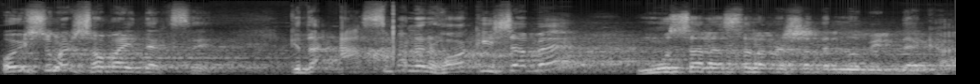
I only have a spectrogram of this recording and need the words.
ওই সময় সবাই দেখছে। কিন্তু আসমানের হক হিসাবে মুসা আলাহিসাল্লামের সাথে নবীর দেখা।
